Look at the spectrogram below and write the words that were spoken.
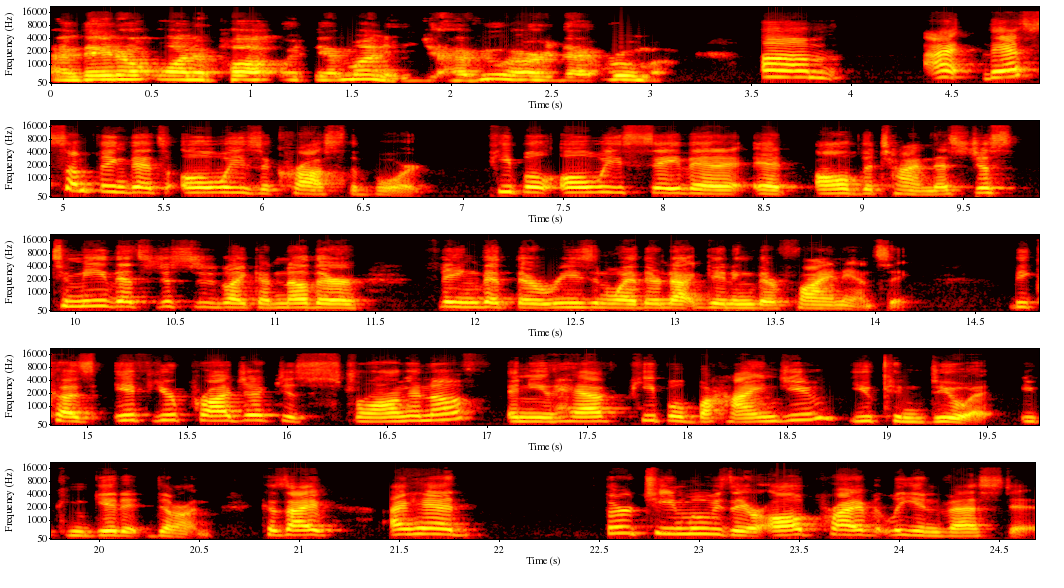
and they don't want to part with their money. Have you heard that rumor? Um, I that's something that's always across the board. People always say that at all the time. That's just to me, that's just like another thing that their reason why they're not getting their financing. Because if your project is strong enough and you have people behind you, you can do it. You can get it done. Because I I had 13 movies, they were all privately invested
